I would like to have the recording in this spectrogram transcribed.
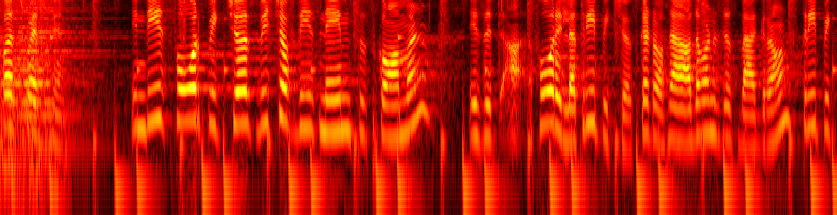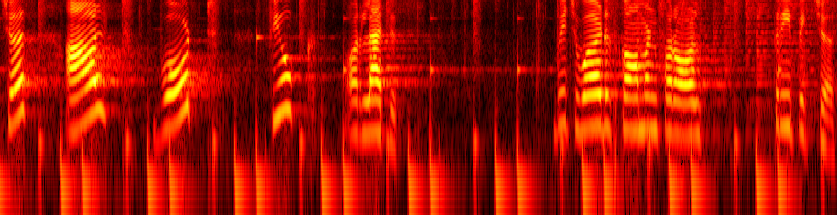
First question. In these four pictures, which of these names is common? Is it uh, four illa, three pictures? Cut off. The other one is just background. Three pictures. Alt, Vogt, Fuchs, or lattice. Which word is common for all three pictures?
